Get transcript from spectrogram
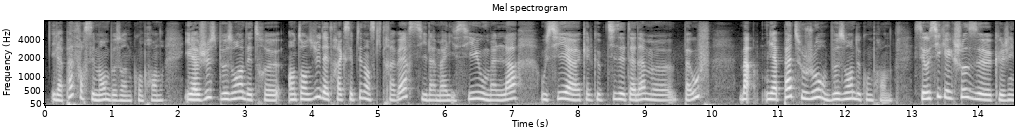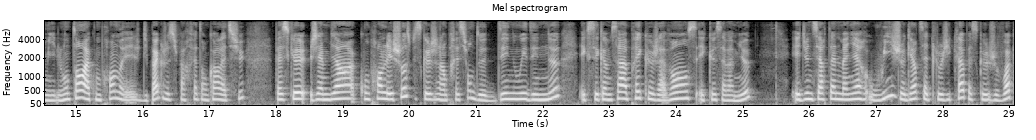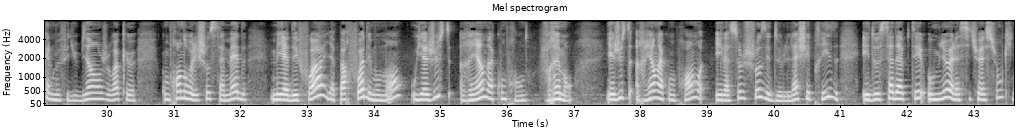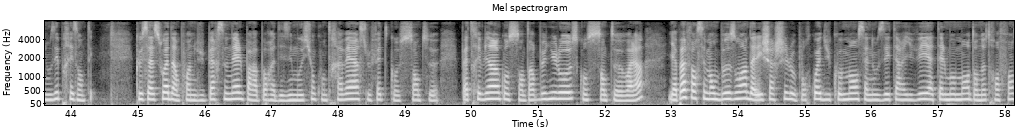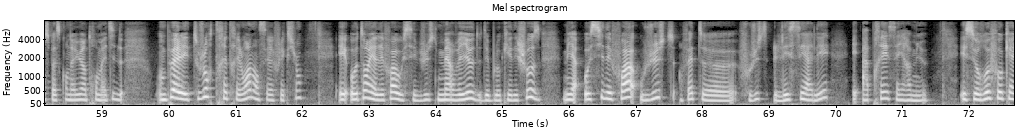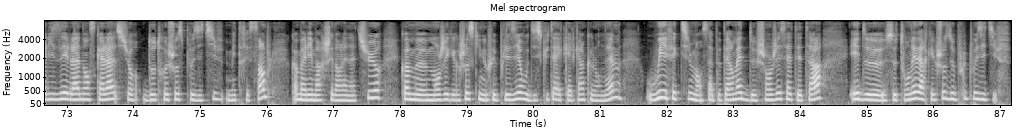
il n'a pas forcément besoin de comprendre. Il a juste besoin d'être entendu, d'être accepté dans ce qu'il traverse, s'il a mal ici ou mal là, ou s'il a quelques petits états d'âme euh, pas ouf bah, il n'y a pas toujours besoin de comprendre. C'est aussi quelque chose euh, que j'ai mis longtemps à comprendre et je dis pas que je suis parfaite encore là-dessus parce que j'aime bien comprendre les choses parce que j'ai l'impression de dénouer des nœuds et que c'est comme ça après que j'avance et que ça va mieux. Et d'une certaine manière, oui, je garde cette logique-là parce que je vois qu'elle me fait du bien, je vois que comprendre les choses, ça m'aide. Mais il y a des fois, il y a parfois des moments où il y a juste rien à comprendre, vraiment. Il y a juste rien à comprendre et la seule chose est de lâcher prise et de s'adapter au mieux à la situation qui nous est présentée. Que ça soit d'un point de vue personnel par rapport à des émotions qu'on traverse, le fait qu'on se sente euh, pas très bien, qu'on se sente un peu nulos, qu'on se sente euh, voilà, il n'y a pas forcément besoin d'aller chercher le pourquoi du comment ça nous est arrivé à tel moment dans notre enfance parce qu'on a eu un traumatisme. On peut aller toujours très très loin dans ces réflexions. Et autant il y a des fois où c'est juste merveilleux de débloquer des choses, mais il y a aussi des fois où juste, en fait, euh, faut juste laisser aller et après ça ira mieux. Et se refocaliser là dans ce cas-là sur d'autres choses positives mais très simples, comme aller marcher dans la nature, comme euh, manger quelque chose qui nous fait plaisir ou discuter avec quelqu'un que l'on aime. Oui, effectivement, ça peut permettre de changer cet état et de se tourner vers quelque chose de plus positif.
